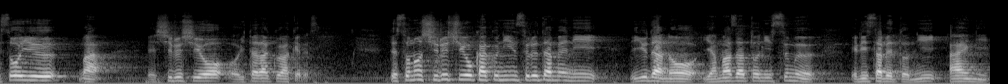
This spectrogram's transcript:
そういう、まあ、印をいただくわけです。でその印を確認するためにユダの山里に住むエリザベトに会いに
